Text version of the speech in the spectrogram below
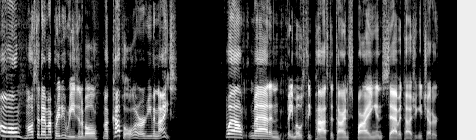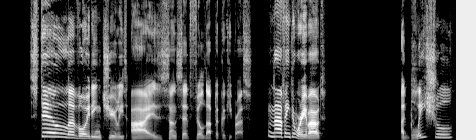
Oh, most of them are pretty reasonable. A couple are even nice. Well, Matt and they mostly pass the time spying and sabotaging each other. Still avoiding Cheerilee's eyes, Sunset filled up the cookie press. Nothing to worry about. A glacial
